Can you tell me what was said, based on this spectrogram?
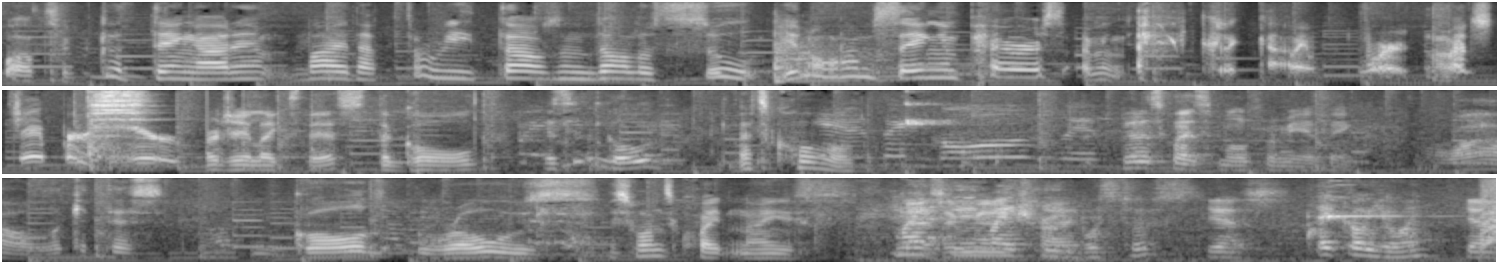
Well, it's a good thing I didn't buy that $3,000 suit. You know what I'm saying in Paris? I mean, I could have got it worth much cheaper here. RJ likes this, the gold. Is it gold? That's cool. It's like gold with... But it's quite small for me, I think. Wow, look at this gold rose. This one's quite nice. Mikey, Mikey, Bustos? Yes. Ikaw yun? Yeah.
